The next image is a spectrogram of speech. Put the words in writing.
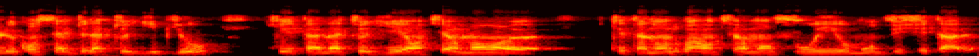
le concept de l'atelier bio, qui est un atelier entièrement c'est un endroit entièrement voué au monde végétal,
